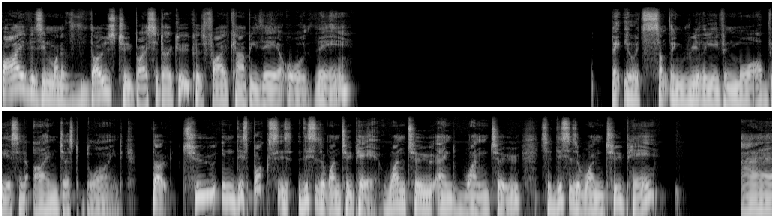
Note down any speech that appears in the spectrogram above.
Five is in one of those two by Sudoku because five can't be there or there. Bet you it's something really even more obvious and I'm just blind. So two in this box is this is a one two pair, one two and one two. So this is a one two pair, and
